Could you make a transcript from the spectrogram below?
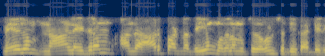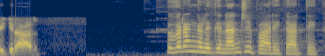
மேலும் நாளை தினம் அந்த ஆர்ப்பாட்டத்தையும் முதலமைச்சர் அவர்கள் சுட்டிக்காட்டியிருக்கிறார். விவரங்களுக்கு நன்றி பாரி கார்த்திக்.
